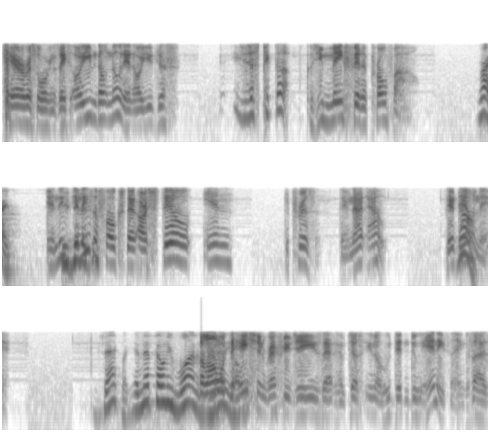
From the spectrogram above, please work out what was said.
terrorist organization, or you even don't know that, or you just you just picked up because you may fit a profile. right. And these and these are folks that are still in the prison. They're not out. They're No. down there. Exactly, and that's only one. Along with the Haitian refugees that have just, you know, who didn't do anything besides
